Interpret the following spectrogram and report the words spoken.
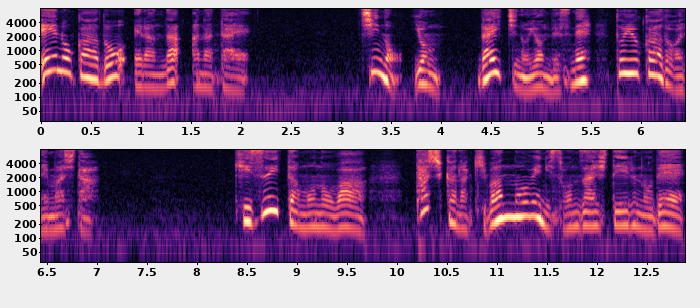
A のカードを選んだあなたへ「地の4」大地の4ですね。というカードが出ました。気づいたものは確かな基盤の上に存在しているので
